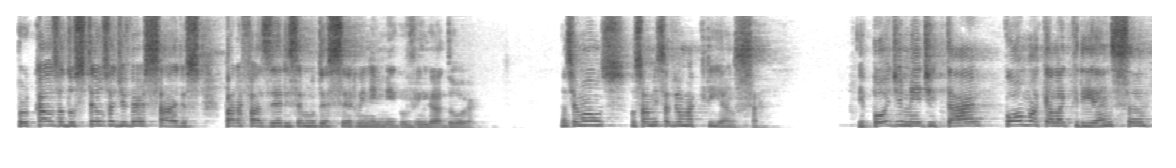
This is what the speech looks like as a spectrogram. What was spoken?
por causa dos teus adversários, para fazeres emudecer o inimigo vingador. Meus irmãos, o salmista viu uma criança e pôde meditar como aquela criança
